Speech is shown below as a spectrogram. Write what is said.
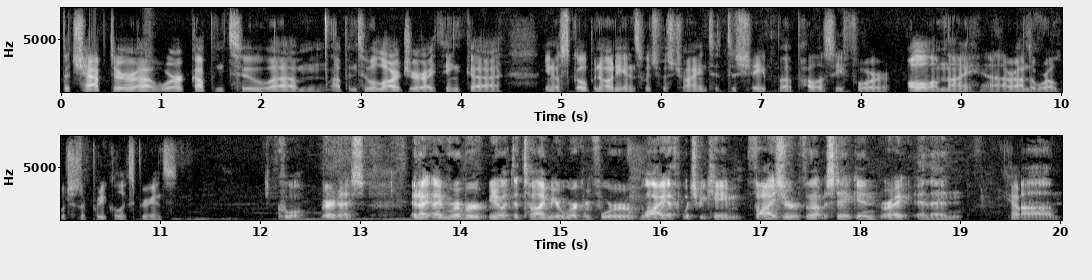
the chapter uh, work up into um, up into a larger, I think you know scope and audience, which was trying to, to shape policy for all alumni uh, around the world, which is a pretty cool experience. Cool, very nice. And I, I, remember, you know, at the time you were working for Wyeth, which became Pfizer, if I'm not mistaken, right? And then, yep. um,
